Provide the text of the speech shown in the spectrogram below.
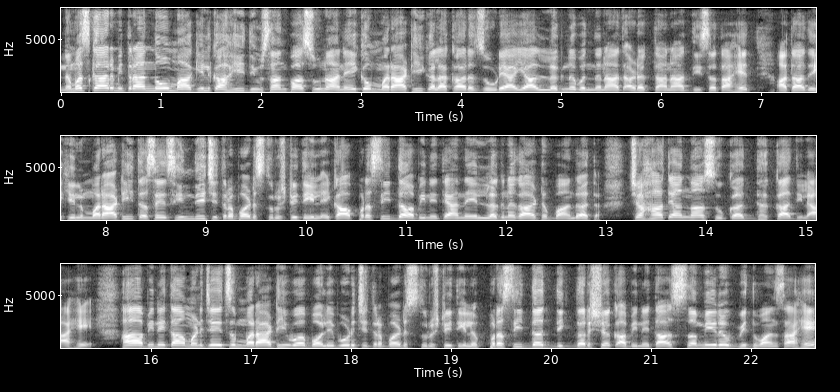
नमस्कार मित्रांनो मागील काही दिवसांपासून अनेक मराठी कलाकार जोड्या या लग्नबंधनात अडकताना दिसत आहेत. आता देखील मराठी तसेच हिंदी चित्रपट सृष्टीतील एका प्रसिद्ध अभिनेत्याने लग्नगाठ बांधत चाहत्यांना सुखद धक्का दिला आहे. हा अभिनेता म्हणजेच मराठी व बॉलिवूड चित्रपट सृष्टीतील प्रसिद्ध दिग्दर्शक अभिनेता समीर विद्वांस आहे.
